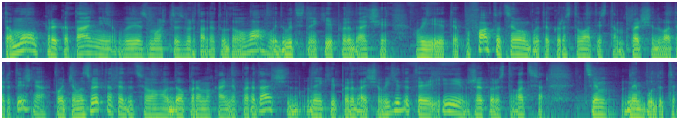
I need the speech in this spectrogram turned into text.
Тому при катанні ви зможете звертати туди увагу і дивитися, на які передачі ви їдете. По факту цим ви будете користуватись там перші 2-3 тижні, потім ви звикнете до цього, до перемикання передач, на які передачі ви їдете, і вже користуватися цим не будете.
